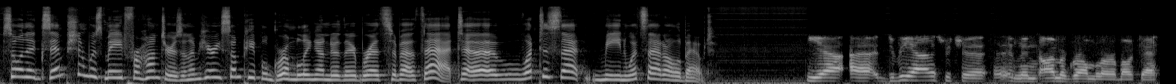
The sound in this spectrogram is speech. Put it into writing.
So, an exemption was made for hunters, and I'm hearing some people grumbling under their breaths about that. Uh, what does that mean? What's that all about? Yeah, uh, to be honest with you, Lynn, I'm a grumbler about that.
